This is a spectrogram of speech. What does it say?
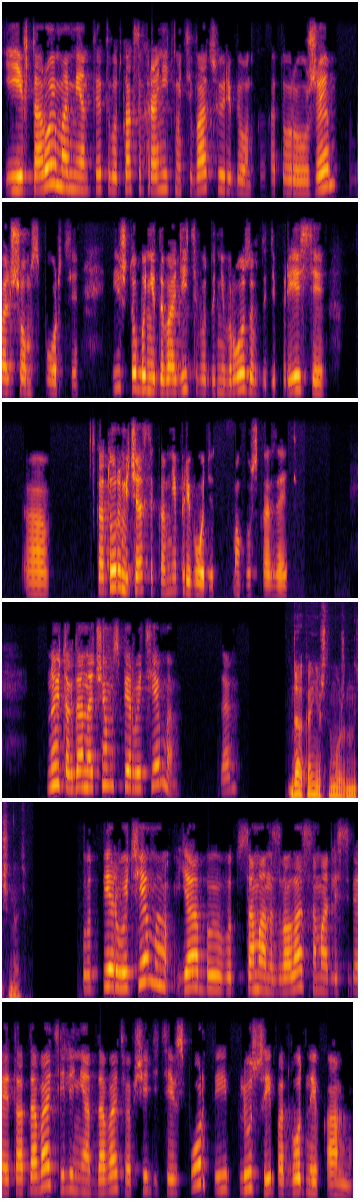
И второй момент – это вот как сохранить мотивацию ребенка, который уже в большом спорте, и чтобы не доводить его до неврозов, до депрессии, э, которыми часто ко мне приводят, могу сказать. Ну и тогда начнем с первой темы, да? Да, конечно, можно начинать. Вот первую тему я бы вот сама назвала, сама для себя это отдавать или не отдавать вообще детей в спорт и плюсы и подводные камни.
